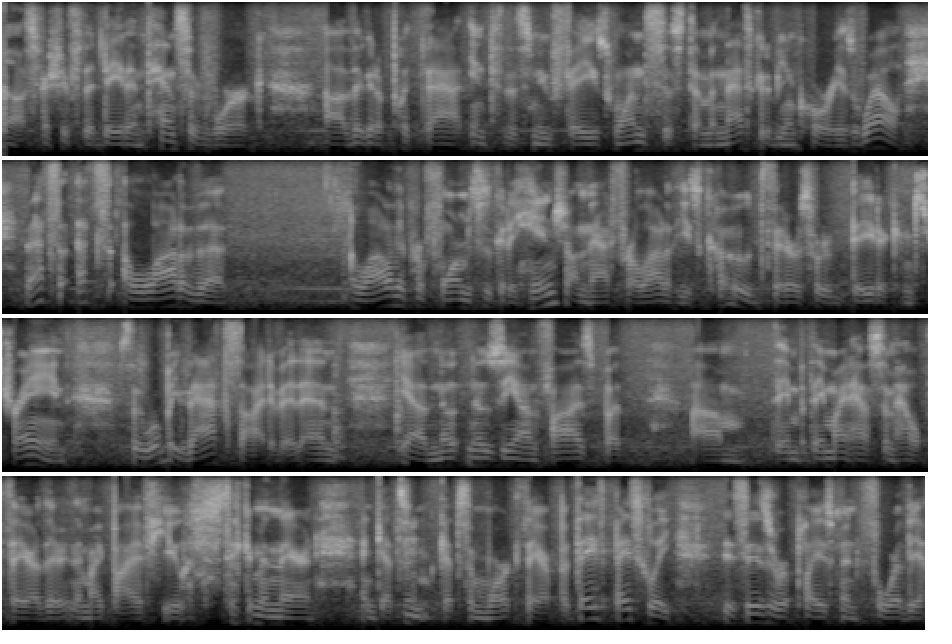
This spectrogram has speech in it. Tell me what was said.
uh, especially for the data intensive work, uh, they're going to put that into this new phase one system, and that's going to be in Cori as well. That's that's a lot of the a lot of the performance is going to hinge on that for a lot of these codes that are sort of data constrained. So there will be that side of it, and yeah, no, no Xeon Phis, but um, they they might have some help there. They're, they might buy a few and stick them in there and, and get some mm. get some work there. But they basically this is a replacement for the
